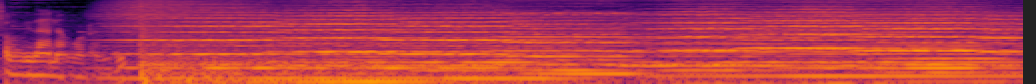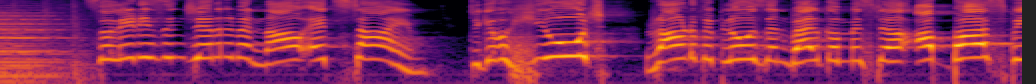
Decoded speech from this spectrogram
സംവിധാനം അവിടെ ഉണ്ട്. So, ladies and gentlemen, now it's time to give a huge round of applause and welcome Mr. Abbas P,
